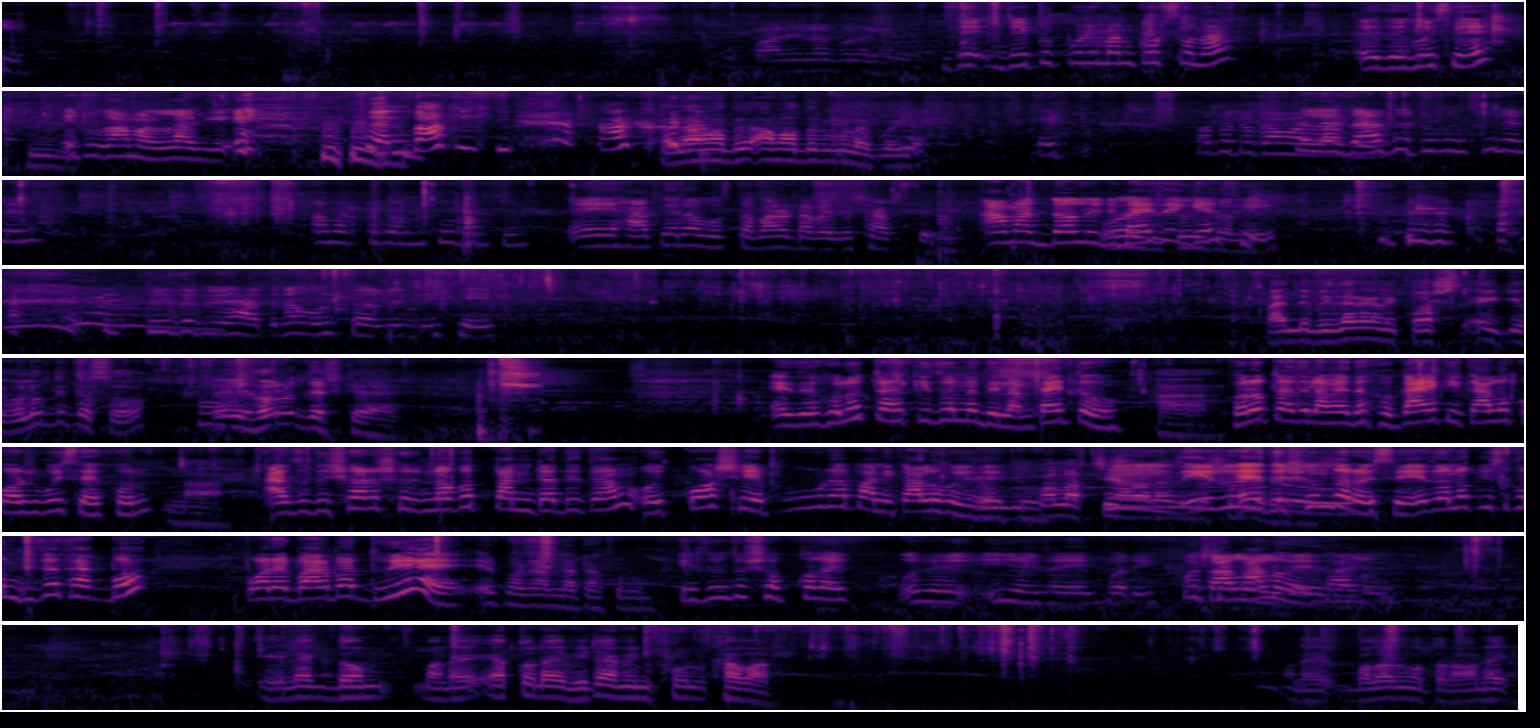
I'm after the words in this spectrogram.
লাগে যে যেটুক পরিমাণ করছ না এই যে হয়েছে হুম। এটুকু আমার লাগে। বাকি। তাহলে আমাদের আমাদেরগুলা কই? কতটুকু আমার তাহলে লাগে। যা যেটুকু ছিল নেন। আমার এই হাতের অবস্থা বারোটা বাজে সারছে। আমার দলে ওই যে বাইরে গেছি। তুই তো তুই হাতের অবস্থা দেখে। পানিতে ভিজে রাখলে কষ্ট এই কি হলুদ দিতেছো? এই হলুদ দেশকে এই যে হলুদটা কি জন্য দিলাম তাই তো? হ্যাঁ। হলুদটা দিলাম এই দেখো গায়ে কি কালো কষ বইছে এখন? না। আর যদি সরাসরি নগদ পানিটা দিতাম ওই কষে পুরা পানি কালো হয়ে যেত। এই যে সুন্দর হয়েছে এই জন্য কিছুক্ষণ ভিজে থাকব পরে বারবার ধুয়ে এরপর রান্নাটা করুন। এই জন্য তো সব কলাই ই হয়ে যায় একবারে। কালো হয়ে যায়। এগুলো একদম মানে এতটাই ভিটামিন ফুল খাবার। মানে বলার মতো না অনেক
